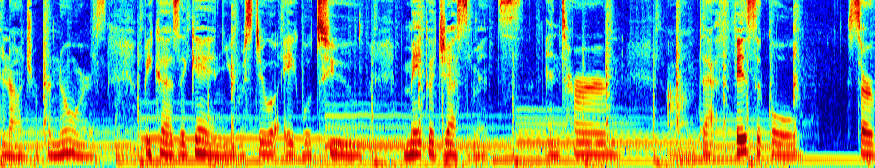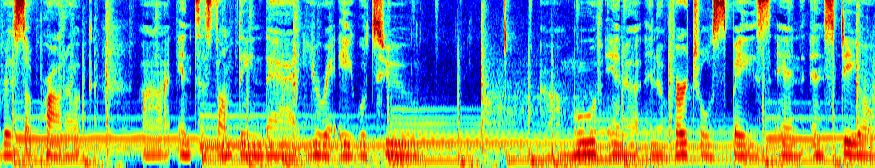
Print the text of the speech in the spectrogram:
and entrepreneurs. Because again, you were still able to make adjustments and turn um, that physical service or product uh, into something that you were able to uh, move in a, in a virtual space and, and still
